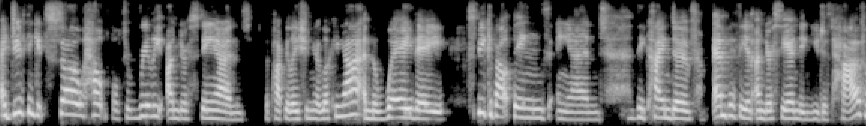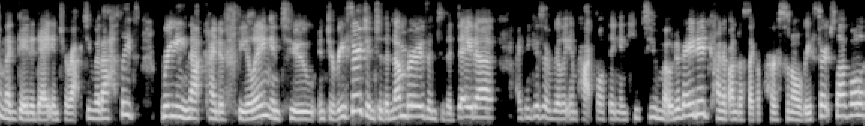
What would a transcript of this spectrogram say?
I do think it's so helpful to really understand the population you're looking at and the way they speak about things and the kind of empathy and understanding you just have from like day to day interacting with athletes bringing that kind of feeling into into research into the numbers into the data i think is a really impactful thing and keeps you motivated kind of on just like a personal research level.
